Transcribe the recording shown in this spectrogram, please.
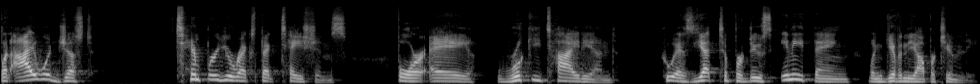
but I would just temper your expectations for a rookie tight end who has yet to produce anything when given the opportunity.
